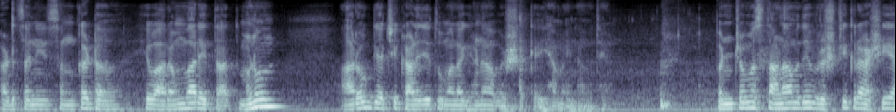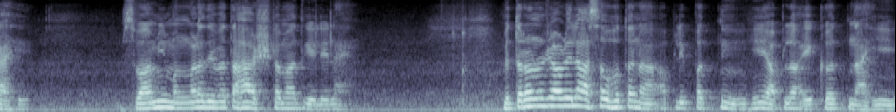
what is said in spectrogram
अडचणी संकट हे वारंवार येतात. म्हणून आरोग्याची काळजी तुम्हाला घेणं आवश्यक आहे ह्या महिन्यामध्ये. पंचमस्थानामध्ये वृश्चिक राशी आहे. स्वामी मंगळदेवता हा अष्टमात गेलेला आहे. मित्रांनो ज्या वेळेला असं होतं ना आपली पत्नी ही आपलं ऐकत नाही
